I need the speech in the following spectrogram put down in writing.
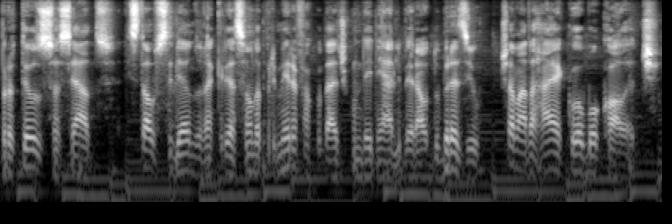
Proteus Associados, está auxiliando na criação da primeira faculdade com DNA liberal do Brasil, chamada Hayek Global College.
